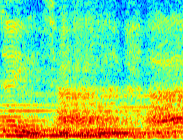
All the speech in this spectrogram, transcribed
same time. I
